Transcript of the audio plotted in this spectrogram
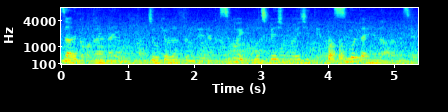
つあるかわからない状況だったのでなんかすごいモチベーションの維持っていうのはすごい大変だったんですけど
